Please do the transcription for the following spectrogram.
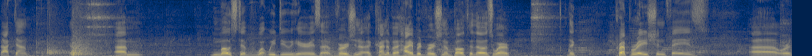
Back down. Um, most of what we do here is a version, a kind of a hybrid version of both of those, where the preparation phase uh, or,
